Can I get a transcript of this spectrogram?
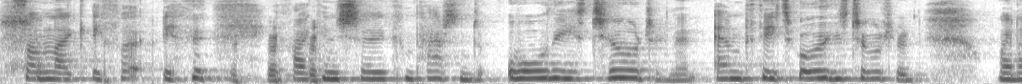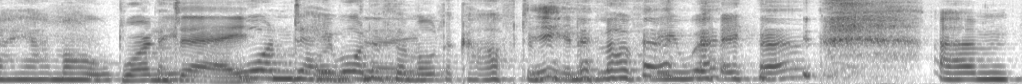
So I'm like, if I if I can show compassion to all these children and empathy to all these children when I am old, One they- day, one day, one one, of them will look after me in a lovely way. Um,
